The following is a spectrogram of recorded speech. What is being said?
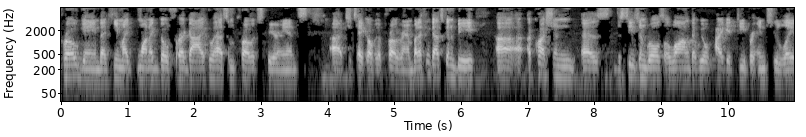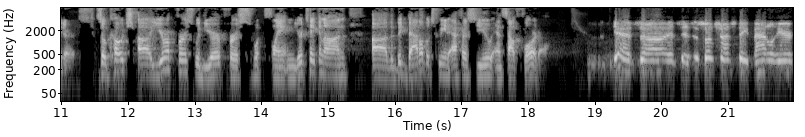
pro game, that he might want to go for a guy who has some pro experience uh, to take over the program. But I think that's going to be uh, a question as the season rolls along that we will probably get deeper into later. So, Coach, uh, you're up first with your first slant, and you're taking on uh, the big battle between FSU and South Florida. Yeah, it's uh, it's, it's a Sunshine State battle here.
